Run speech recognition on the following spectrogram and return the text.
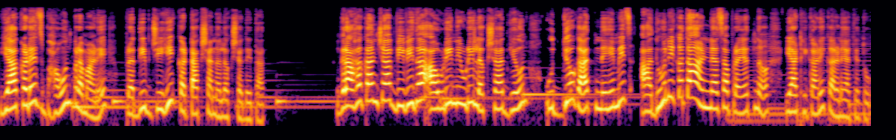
याकडेच भाऊंप्रमाणे प्रदीपजीही कटाक्षानं लक्ष देतात. ग्राहकांच्या विविध आवडीनिवडी लक्षात घेऊन उद्योगात नेहमीच आधुनिकता आणण्याचा प्रयत्न या ठिकाणी करण्यात येतो.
